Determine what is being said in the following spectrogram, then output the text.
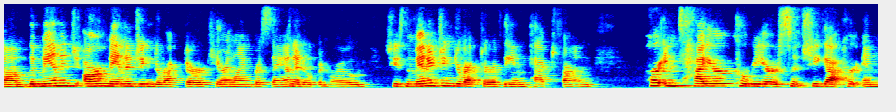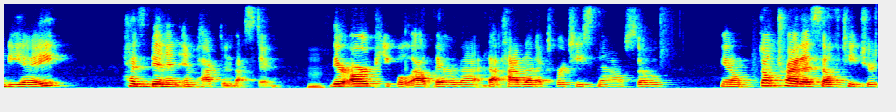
Um, the manage our managing director, Caroline Bressan at Open Road, she's the managing director of the Impact Fund. Her entire career since she got her MBA has been in impact investing. Hmm. There are people out there that that have that expertise now. So you know, don't try to self teach your,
